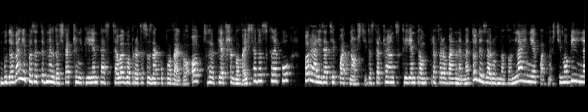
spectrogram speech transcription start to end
budowanie pozytywnych doświadczeń klienta z całego procesu zakupowego, od pierwszego wejścia do sklepu po realizację płatności, dostarczając klientom preferowane metody zarówno w online, płatności mobilne,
